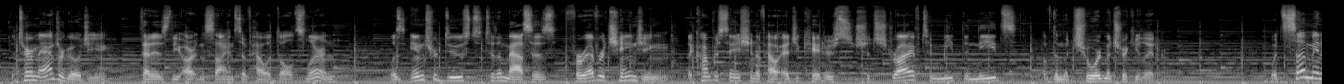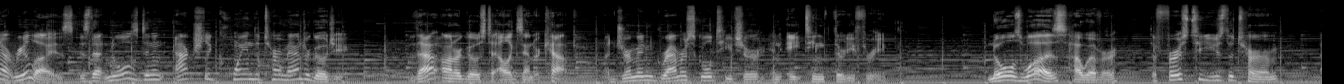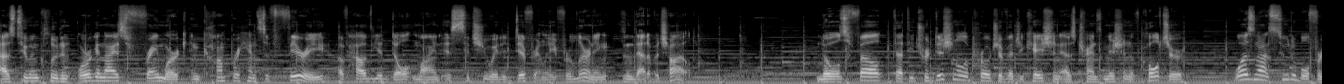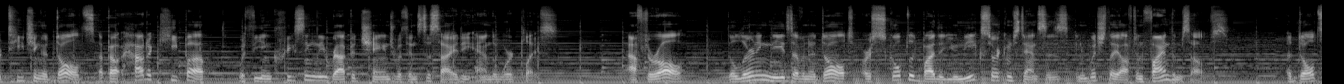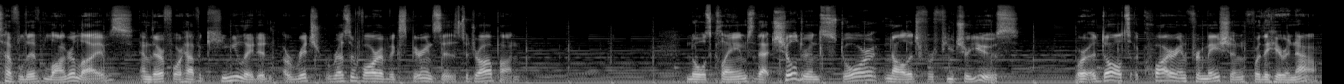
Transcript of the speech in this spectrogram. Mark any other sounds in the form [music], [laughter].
The term andragogy, that is, the art and science of how adults learn, was introduced to the masses, forever changing the conversation of how educators should strive to meet the needs of the matured matriculator. What some may not realize is that Knowles didn't actually coin the term andragogy. That honor goes to Alexander Kapp, a German grammar school teacher in 1833. Knowles was, however, the first to use the term as to include an organized framework and comprehensive theory of how the adult mind is situated differently for learning than that of a child. Knowles felt that the traditional approach of education as transmission of culture was not suitable for teaching adults about how to keep up with the increasingly rapid change within society and the workplace. After all, the learning needs of an adult are sculpted by the unique circumstances in which they often find themselves. Adults have lived longer lives and therefore have accumulated a rich reservoir of experiences to draw upon. Knowles claims that children store knowledge for future use, where adults acquire information for the here and now.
